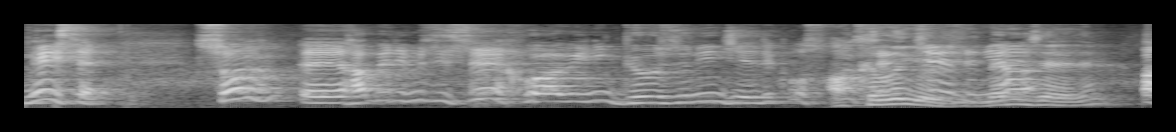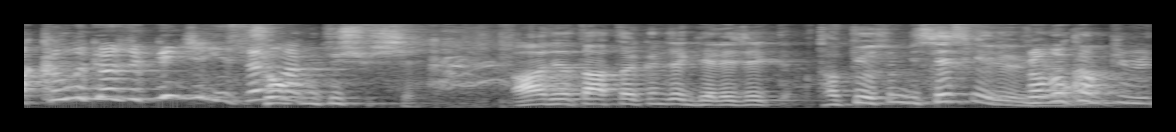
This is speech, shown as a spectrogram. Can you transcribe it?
Neyse. Son e, haberimiz ise Huawei'nin gözlüğünü inceledik. Osman Akıllı gözlük, ben ya. inceledim. Akıllı gözlük deyince insanın Çok müthiş bir şey. Adeta takınca gelecek takıyorsun bir ses geliyor. Robocop gibi.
